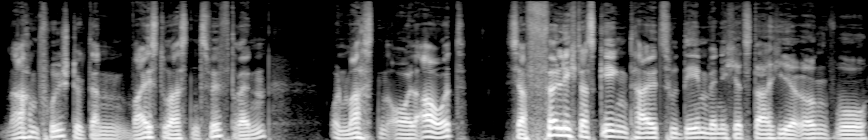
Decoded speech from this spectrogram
nach dem Frühstück dann weißt, du hast ein Zwift-Rennen und machst ein All-Out, ist ja völlig das Gegenteil zu dem, wenn ich jetzt da hier irgendwo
